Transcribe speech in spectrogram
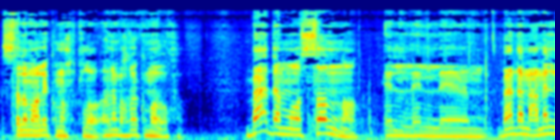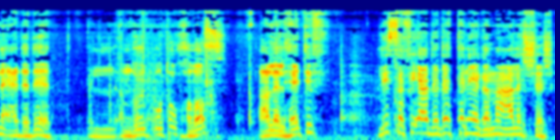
السلام عليكم ورحمة الله. أهلا بحضراتكم مرة أخرى. بعد ما وصلنا ال ال بعد ما عملنا إعدادات ال Android Auto خلاص على الهاتف لسه في إعدادات تانية يا جماعة على الشاشة.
